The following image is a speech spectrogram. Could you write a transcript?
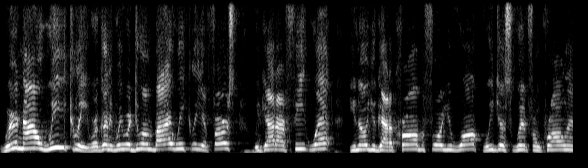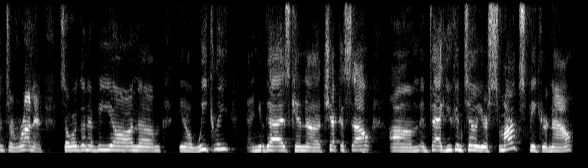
we're now weekly. We're gonna. We were doing bi-weekly at first. We got our feet wet you know you got to crawl before you walk. We just went from crawling to running. So we're going to be on um, you know weekly and you guys can uh, check us out. Um, in fact you can tell your smart speaker now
